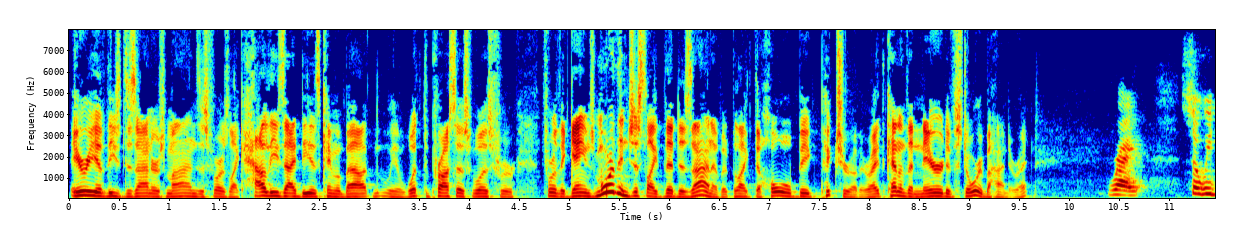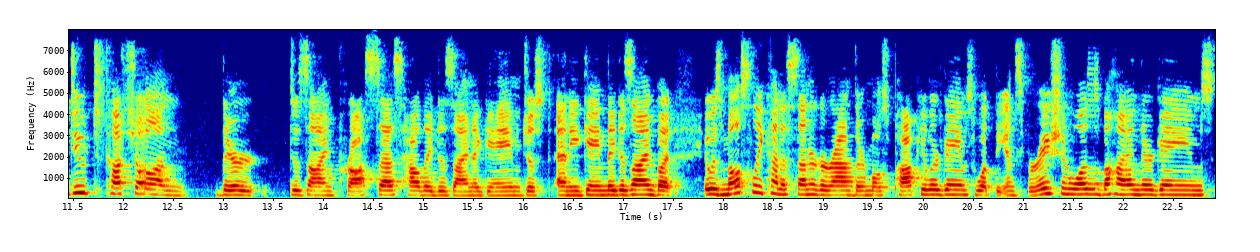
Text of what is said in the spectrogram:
area of these designers' minds as far as like how these ideas came about, you know, what the process was for for the games, more than just like the design of it, but like the whole big picture of it, right? Kind of the narrative story behind it, right? Right. So we do touch on their design process, how they design a game, just any game they design, but it was mostly kind of centered around their most popular games, what the inspiration was behind their games,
